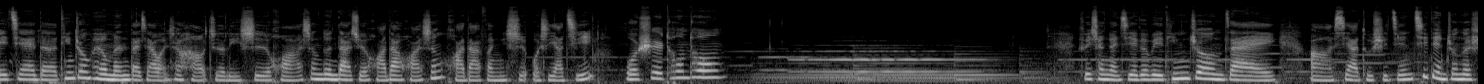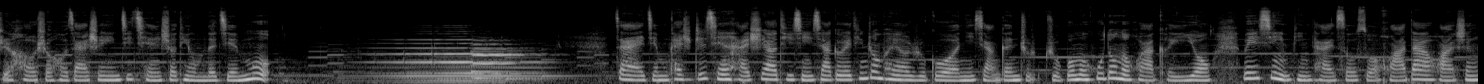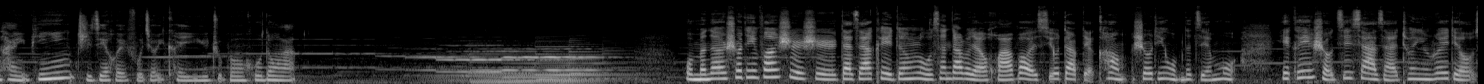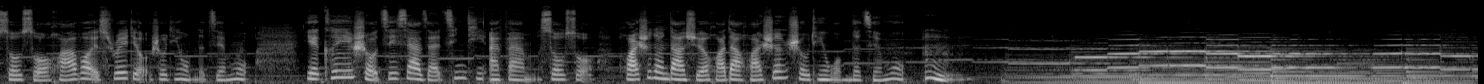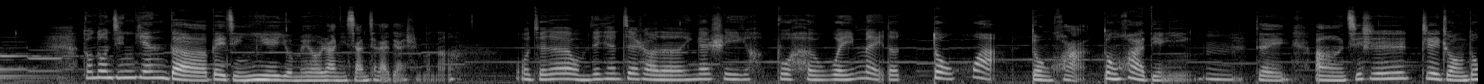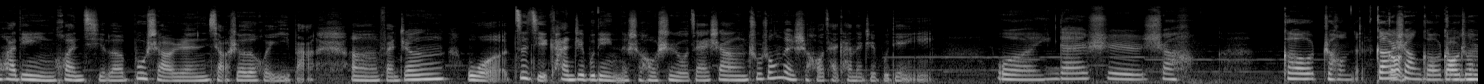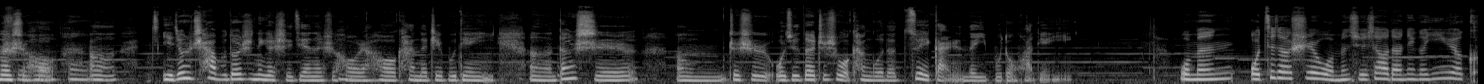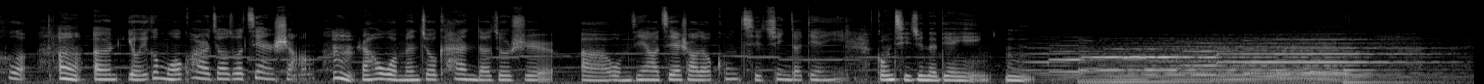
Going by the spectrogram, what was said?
位亲爱的听众朋友们，大家晚上好！这里是华盛顿大学华大华生华大放映室，我是雅琪，我是通通。非常感谢各位听众在啊西雅图时间七点钟的时候守候在收音机前收听我们的节目。在节目开始之前，还是要提醒一下各位听众朋友，如果你想跟主主播们互动的话，可以用微信平台搜索“华大华声汉语拼音”，直接回复就可以与主播们互动啦。我们的收听方式是，大家可以登录三 w 点华 voiceuw 点 com 收听我们的节目，也可以手机下载 Tuning Radio 搜索华 Voice Radio 收听我们的节目。也可以手机下载蜻蜓 FM，搜索华盛顿大学华大华生，收听我们的节目。嗯，东东，今天的背景音乐有没有让你想起来点什么呢？我觉得我们今天介绍的应该是一部很唯美的动画。动画动画电影，嗯，对，嗯，其实这种动画电影唤起了不少人小时候的回忆吧，嗯，反正我自己看这部电影的时候，是我在上初中的时候才看的这部电影，我应该是上高中的，刚上高高中的时候，嗯嗯，也就是差不多是那个时间的时候，然后看的这部电影，嗯，当时，嗯，这是我觉得这是我看过的最感人的一部动画电影。我们我记得是我们学校的那个音乐课，嗯嗯、有一个模块叫做鉴赏，嗯，然后我们就看的就是呃，我们今天要介绍的宫崎骏的电影。宫崎骏的电影，嗯。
